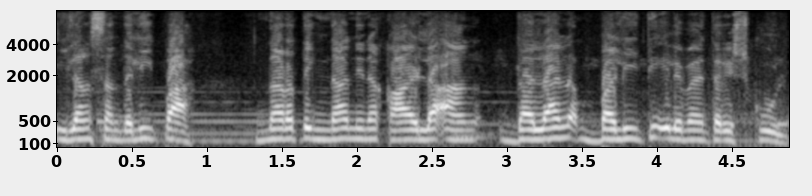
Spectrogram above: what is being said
Ilang sandali pa, narating na ni na Carla ang Dalan Baliti Elementary School.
